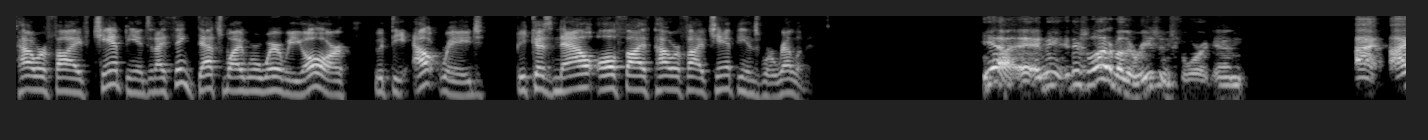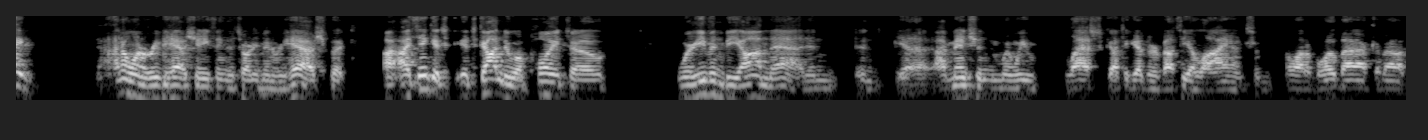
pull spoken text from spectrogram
Power Five champions. And I think that's why we're where we are with the outrage because now all five Power Five champions were relevant. Yeah, I mean, there's a lot of other reasons for it, and I, I, I don't want to rehash anything that's already been rehashed, but I, I think it's it's gotten to a point though where even beyond that, and and yeah, I mentioned when we last got together about the alliance and a lot of blowback about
